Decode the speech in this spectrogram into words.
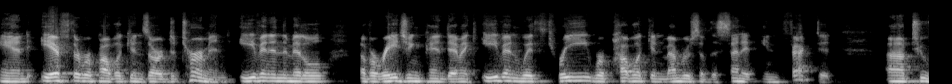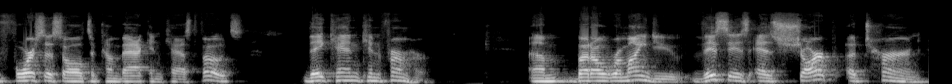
And if the Republicans are determined, even in the middle of a raging pandemic, even with three Republican members of the Senate infected, uh, to force us all to come back and cast votes, they can confirm her. Um, but I'll remind you, this is as sharp a turn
